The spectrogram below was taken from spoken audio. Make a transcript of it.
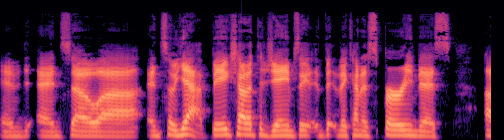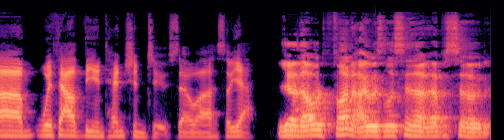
and and so uh, and so yeah, big shout out to James. They, kind of spurring this um, without the intention to. So uh, so yeah. Yeah, that was fun. I was listening to that episode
